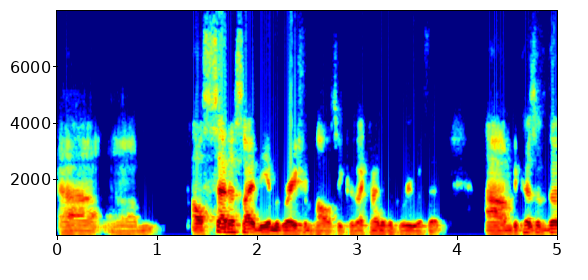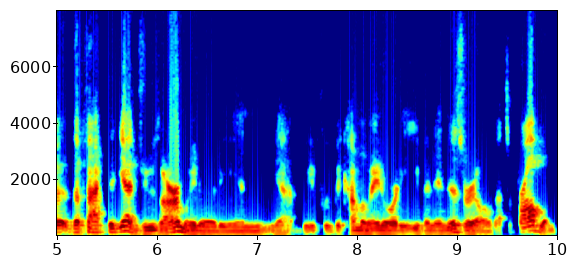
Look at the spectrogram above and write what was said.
uh, um, I'll set aside the immigration policy because I kind of agree with it um, because of the the fact that yeah, Jews are a minority, and yeah, if we become a minority even in Israel, that's a problem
